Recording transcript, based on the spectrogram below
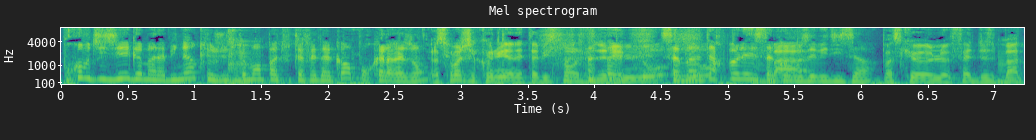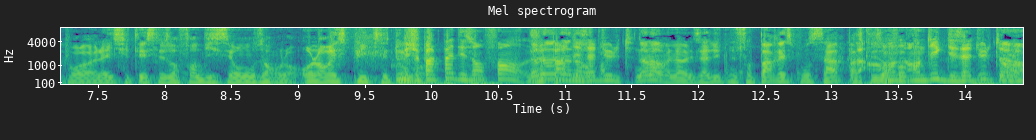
pourquoi vous disiez, Gamal Abina, que justement pas tout à fait d'accord Pour quelle raison Parce que moi j'ai connu un établissement, je vais vous donner le nom. Ça m'a interpellé, ça, quand Bah, vous avez dit ça. Parce que le fait de se battre pour la laïcité, c'est les enfants de 10 et 11 ans. On leur, on leur explique, c'est tout. Mais je parle pas des enfants, je Non, parle non, des non, adultes. Non, non, mais non, les adultes ne sont pas responsables parce Bah, que les on- enfants. on dit que des adultes Non, non. ont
